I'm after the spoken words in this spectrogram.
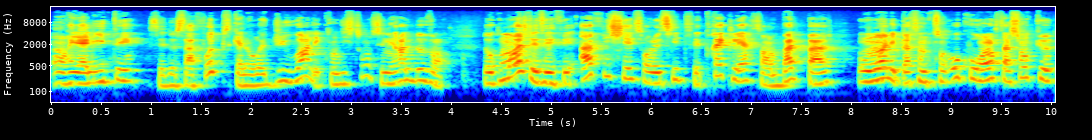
en réalité c'est de sa faute puisqu'elle aurait dû voir les conditions générales de vente. Donc moi je les ai fait afficher sur le site c'est très clair c'est en bas de page. Au moins les personnes sont au courant, sachant que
